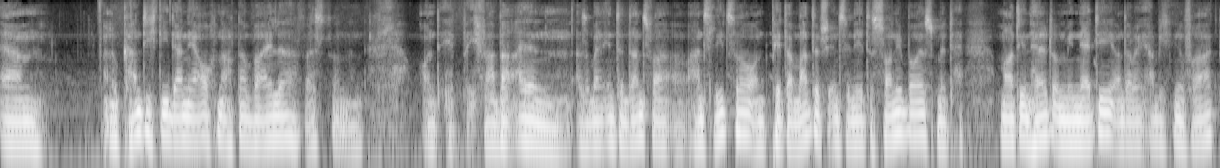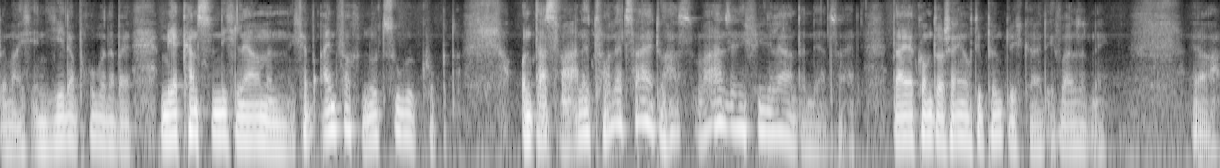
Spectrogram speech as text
ähm, nun kannte ich die dann ja auch nach einer Weile, weißt du. Und, ich war bei allen. Also mein Intendant war Hans Lietzow und Peter Matic inszenierte Sonny Boys mit Martin Held und Minetti. Und da habe ich ihn gefragt, da war ich in jeder Probe dabei. Mehr kannst du nicht lernen. Ich habe einfach nur zugeguckt. Und das war eine tolle Zeit. Du hast wahnsinnig viel gelernt in der Zeit. Daher kommt wahrscheinlich auch die Pünktlichkeit. Ich weiß es nicht. Ja.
